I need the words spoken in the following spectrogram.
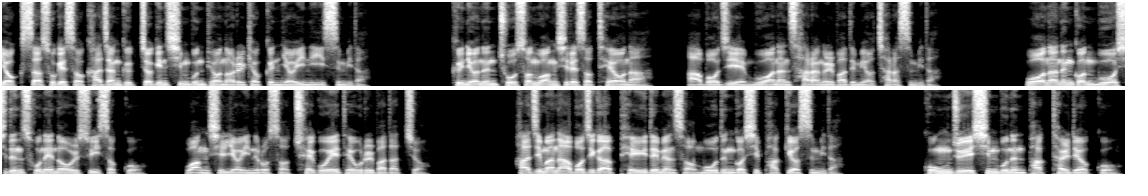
역사 속에서 가장 극적인 신분 변화를 겪은 여인이 있습니다. 그녀는 조선 왕실에서 태어나 아버지의 무한한 사랑을 받으며 자랐습니다. 원하는 건 무엇이든 손에 넣을 수 있었고 왕실 여인으로서 최고의 대우를 받았죠. 하지만 아버지가 폐위되면서 모든 것이 바뀌었습니다. 공주의 신분은 박탈되었고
